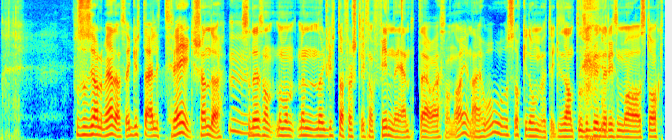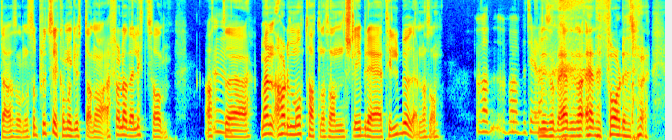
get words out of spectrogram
på sosiale medier så er gutter er litt treige, skjønner du. Mm. Så det er sånn, når man, men når gutta først liksom finner ei jente og er sånn Oi, nei, hun så ikke dum ut, ikke sant, og så begynner de liksom å stalke deg og sånn, og så plutselig kommer guttene og Jeg føler det er litt sånn at Mm. uh, Men har du mottatt noe sånn slibrige tilbud eller noe sånt? Hva, hva betyr det? Liksom, er det, noe- er det, får du,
